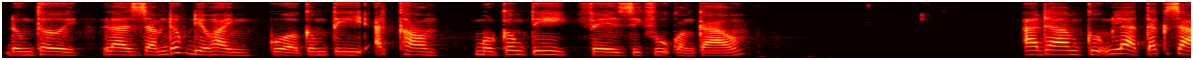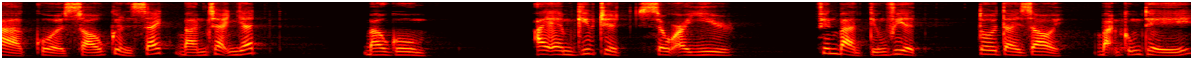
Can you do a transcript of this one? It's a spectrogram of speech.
Đồng thời là giám đốc điều hành của công ty Adcom, một công ty về dịch vụ quảng cáo. Adam cũng là tác giả của 6 quyển sách bán chạy nhất, bao gồm I am gifted, so are you. Phiên bản tiếng Việt, tôi tài giỏi, bạn cũng thế.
